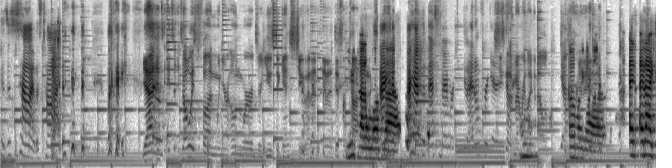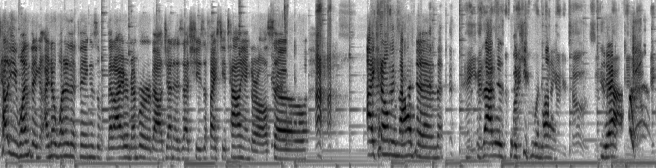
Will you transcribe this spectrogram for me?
because this is how I was taught. like Yeah, So- it's, it's, it's always fun when your own words are used against you in a, in a different You context. gotta love I that. have, I have the best memory. Dude. I don't forget She's it. got a memory like an elephant. Yeah. Oh my god. And and I tell you one thing. I know one of the things that I remember about Jenna is that she's a feisty Italian girl. So I can only imagine. hey, you gotta, That you is gotta keep you in line. on your toes. and, Yeah. you know, make,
